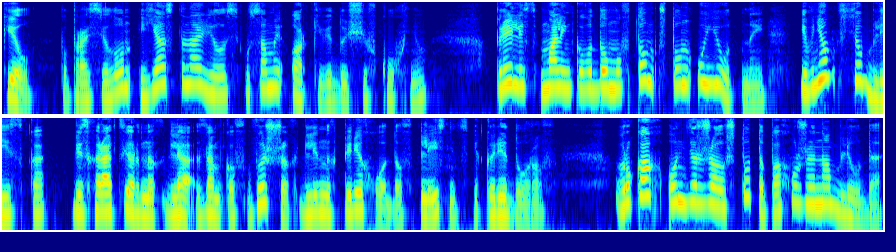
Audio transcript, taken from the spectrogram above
Килл!» – попросил он, и я остановилась у самой арки, ведущей в кухню. Прелесть маленького дома в том, что он уютный, и в нем все близко, без характерных для замков высших длинных переходов, лестниц и коридоров. В руках он держал что-то похожее на блюдо,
